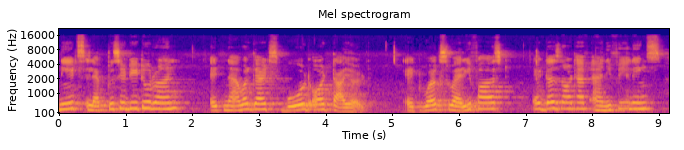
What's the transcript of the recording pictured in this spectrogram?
needs electricity to run. It never gets bored or tired. It works very fast. It does not have any feelings.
